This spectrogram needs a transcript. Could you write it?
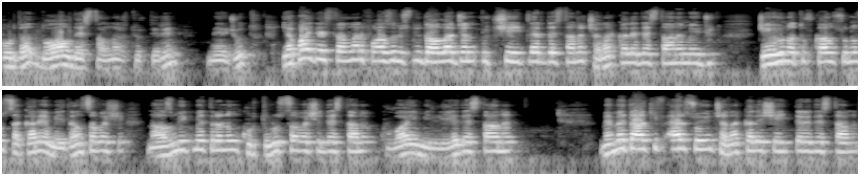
burada doğal destanlar Türklerin mevcut. Yapay destanlar Fazıl Üstü Dağlarcan'ın 3 Şehitler Destanı, Çanakkale Destanı mevcut. Ceyhun Atuf Kansu'nun Sakarya Meydan Savaşı, Nazım Hikmet Ran'ın Kurtuluş Savaşı Destanı, Kuvayi Milliye Destanı, Mehmet Akif Ersoy'un Çanakkale Şehitleri Destanı,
